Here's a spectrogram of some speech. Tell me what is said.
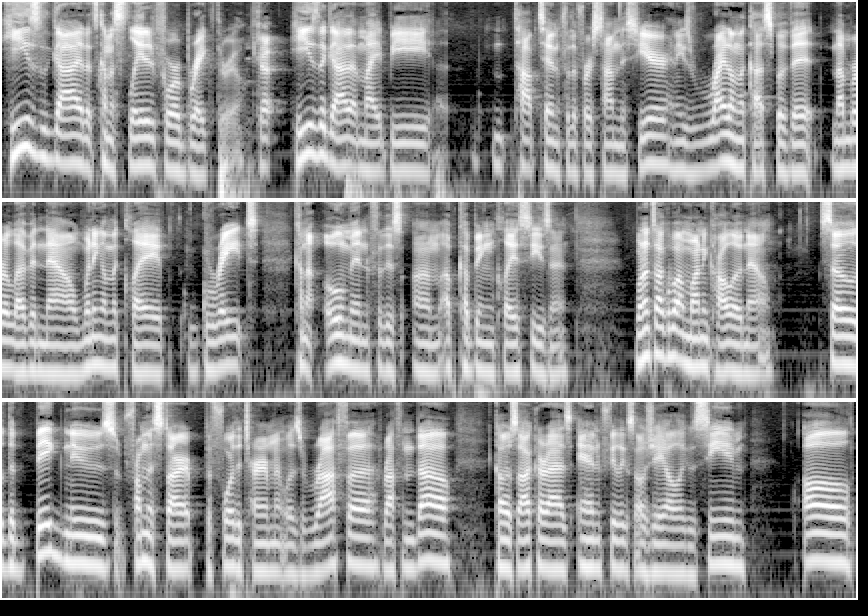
he's the guy that's kind of slated for a breakthrough Okay. he's the guy that might be top 10 for the first time this year and he's right on the cusp of it number 11 now winning on the clay great kind of omen for this um, upcoming clay season I want to talk about monte carlo now so the big news from the start before the tournament was rafa rafa nadal carlos alcaraz and felix auger aliassime all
